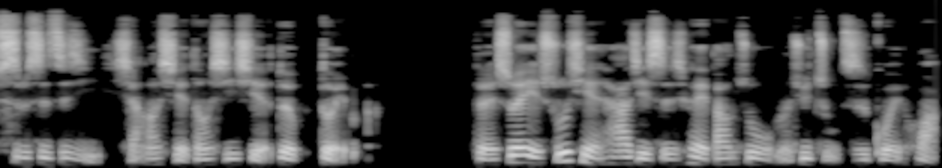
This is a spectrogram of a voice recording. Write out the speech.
是不是自己想要写的东西写的对不对嘛？对，所以书写它其实可以帮助我们去组织规划，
